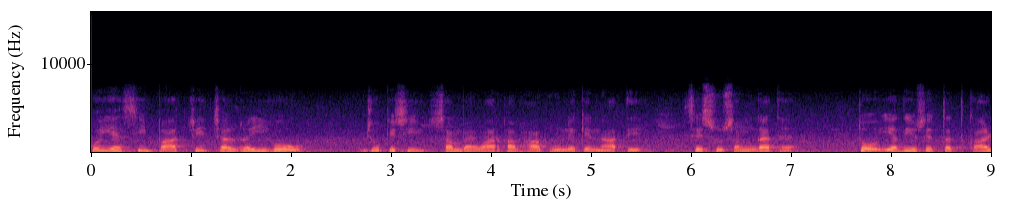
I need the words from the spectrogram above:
कोई ऐसी बातचीत चल रही हो जो किसी समव्यवहार का भाग होने के नाते से सुसंगत है तो यदि उसे तत्काल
